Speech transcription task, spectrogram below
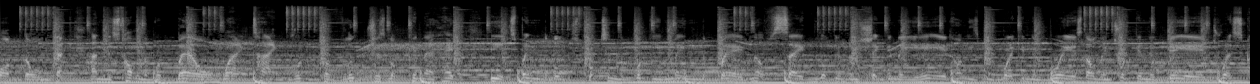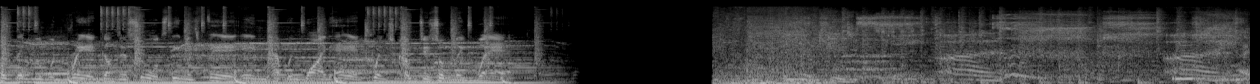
squad on deck, and it's time to rebel. Ragtag group of luchas looking ahead. The expendables watching the boogeyman the bed. Enough said, looking and shaking their head. Honey's been breaking the bread, stolen tricking the dead. Dress code they blue and red, guns and swords, demons fear in, having white hair. Trench coats is all they wear. A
